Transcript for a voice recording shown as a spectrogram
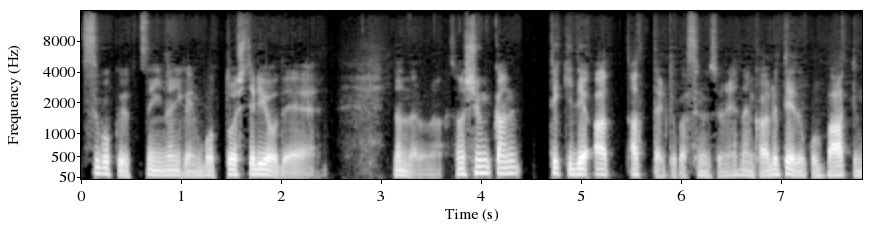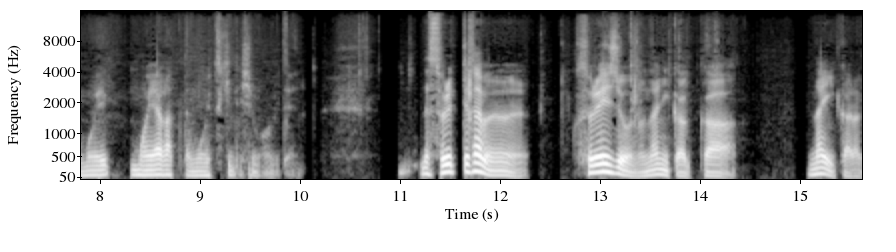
すごく常に何かに没頭してるようで、なんだろうな、その瞬間的でああったりとかするんですよね。なんかある程度こうバーって燃え、燃え上がって燃え尽きてしまうみたいな。で、それって多分、それ以上の何かがないから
